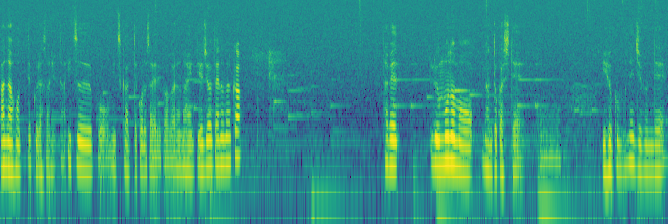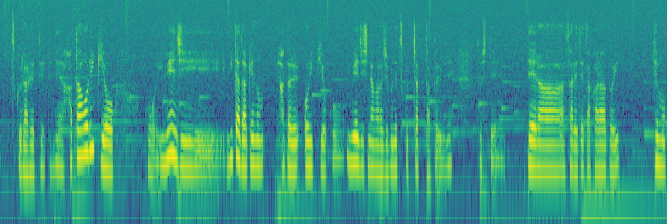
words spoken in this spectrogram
穴掘って暮らされた。いつこう見つかって殺されるかわからないという状態の中食べるものも何とかしてこう衣服もね自分で作られててね機織り機をこうイメージ見ただけの機織り機をこうイメージしながら自分で作っちゃったというね。そしてテーラーされてたからといっても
